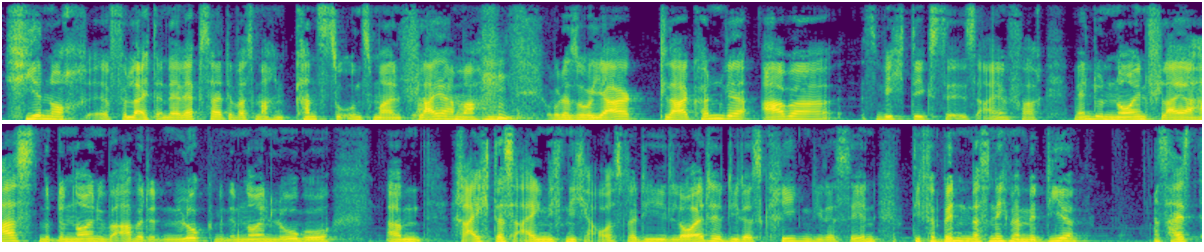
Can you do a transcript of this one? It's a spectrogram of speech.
hier noch äh, vielleicht an der Webseite was machen? Kannst du uns mal einen Flyer machen oder so? Ja, klar können wir, aber das Wichtigste ist einfach, wenn du einen neuen Flyer hast, mit einem neuen überarbeiteten Look, mit einem neuen Logo, ähm, reicht das eigentlich nicht aus, weil die Leute, die das kriegen, die das sehen, die verbinden das nicht mehr mit dir. Das heißt,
